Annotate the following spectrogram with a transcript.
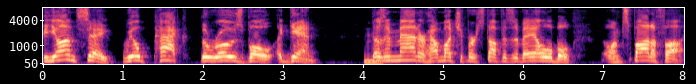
Beyonce will pack the Rose Bowl again. Mm. Doesn't matter how much of her stuff is available on Spotify.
